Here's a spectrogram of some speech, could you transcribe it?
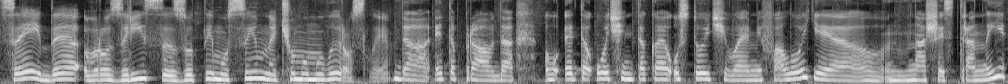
Це йде в розріз з отим усім, на чому ми виросли. Да, это правда. Это очень такая устойчивая мифология нашей страны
